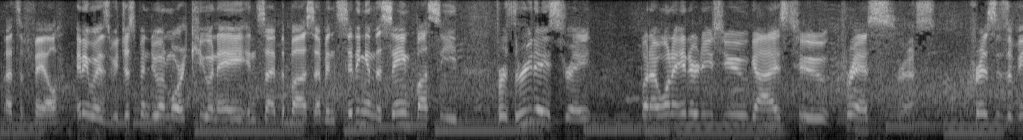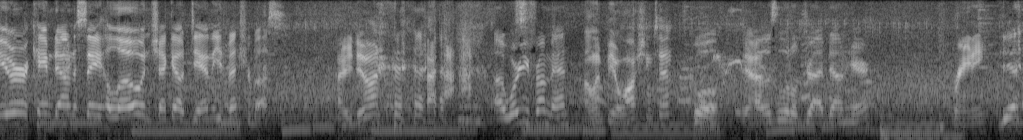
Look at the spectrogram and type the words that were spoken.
that's a fail. Anyways, we've just been doing more Q&A inside the bus. I've been sitting in the same bus seat for three days straight, but I want to introduce you guys to Chris. Chris. Chris is a viewer, came down to say hello and check out Dan the Adventure Bus. How you doing? uh, where are you from, man? Olympia, Washington. Cool. Yeah. That was a little drive down here. rainy. Yeah.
